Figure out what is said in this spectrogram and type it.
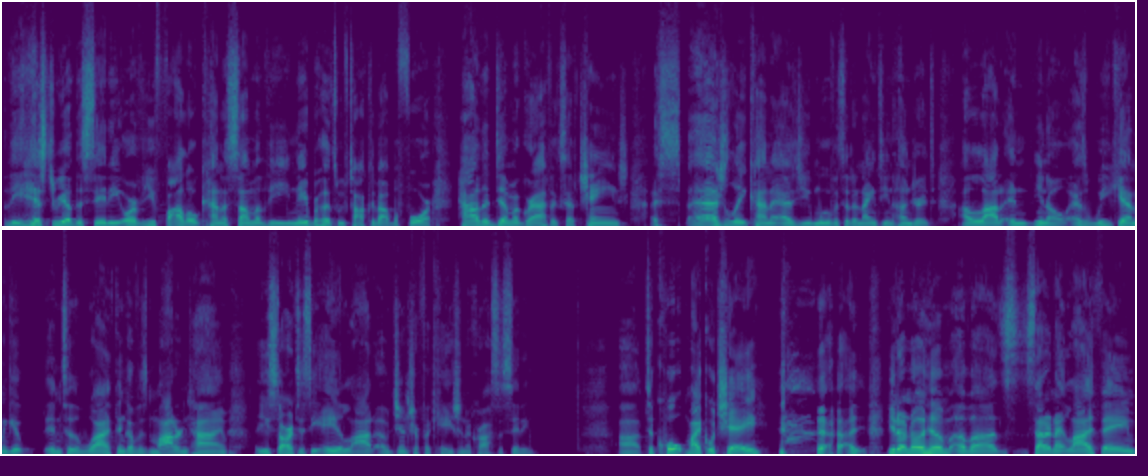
the history of the city, or if you follow kind of some of the neighborhoods we've talked about before, how the demographics have changed, especially kind of as you move into the 1900s. A lot, and you know, as we kind of get into what I think of as modern time, you start to see a lot of gentrification across the city. Uh, to quote Michael Che, if you don't know him of uh, Saturday Night Live fame,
